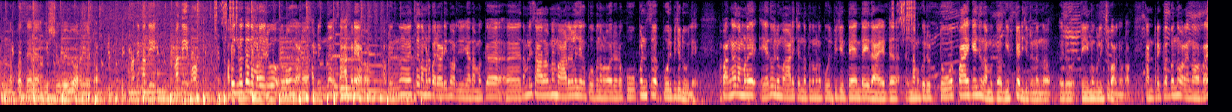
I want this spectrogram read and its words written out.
വന്നപ്പോഴത്തേന് ഇഷ്യൂ ബേബി ഉറങ്ങി കേട്ടോ മതി മതി മതി. ഓ. അപ്പൊ ഇന്നത്തെ നമ്മുടെ ഒരു വ്ളോഗാണ് അപ്പൊ ഇന്ന് സാറ്റർഡേ ആട്ടോ. അപ്പൊ ഇന്നത്തെ നമ്മുടെ പരിപാടി എന്ന് പറഞ്ഞു കഴിഞ്ഞാൽ നമുക്ക് നമ്മൾ ഈ സാധാരണ മാളുകളിലൊക്കെ പോകുമ്പോൾ നമ്മൾ ഓരോരോ കൂപ്പൺസ് പൂരിപ്പിച്ചിടൂലേ അപ്പൊ അങ്ങനെ നമ്മൾ ഏതോ ഒരു മാളിൽ ചെന്നപ്പോൾ നമ്മൾ പൂരിപ്പിച്ചിട്ടേന്റെ ഇതായിട്ട് നമുക്കൊരു ടൂർ പാക്കേജ് നമുക്ക് ഗിഫ്റ്റ് അടിച്ചിട്ടുണ്ടെന്ന് ഒരു ടീം വിളിച്ചു പറഞ്ഞു കേട്ടോ കൺട്രി ക്ലബ് എന്ന് പറയുന്ന അവരുടെ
